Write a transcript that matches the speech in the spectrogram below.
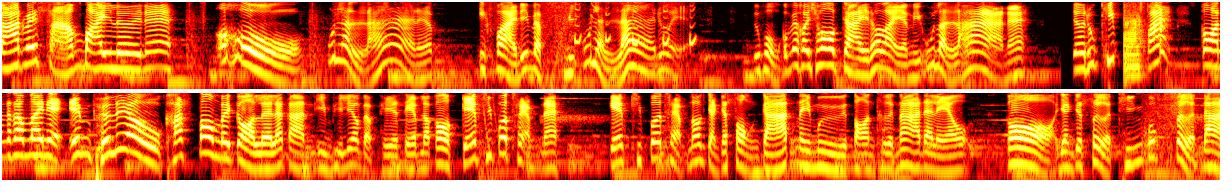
การ์ดไว้สามใบเลยนะ โอ้โห อุลล่านะครับ อีกฝ่ายนี่แบบมีอุลล่าด้วยคือผมก็ไม่ค่อยชอบใจเท่าไหร่อะมีอุลล่านะ เจอทุกคลิปปะก่อนจะทำอะไรเนี่ย Imperial Custom ไปก่อนเลยแล้วกัน Imperial แบบ Pay Safe แล้วก็ Gate Keeper Trap นะ Gate Keeper Trap นอกจากจะส่องการ์ดในมือตอนเทิร์นหน้าได้แล้ว ก็ยังจะเสิร์ชทิ้งปุ๊บเสิร์ชได้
